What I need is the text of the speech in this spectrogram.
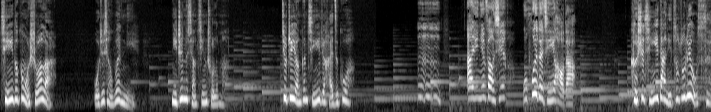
秦毅都跟我说了，我就想问你，你真的想清楚了吗？就这样跟秦毅这孩子过？嗯嗯嗯阿姨，您放心，我会对秦毅好的。可是秦毅大你足足六岁，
